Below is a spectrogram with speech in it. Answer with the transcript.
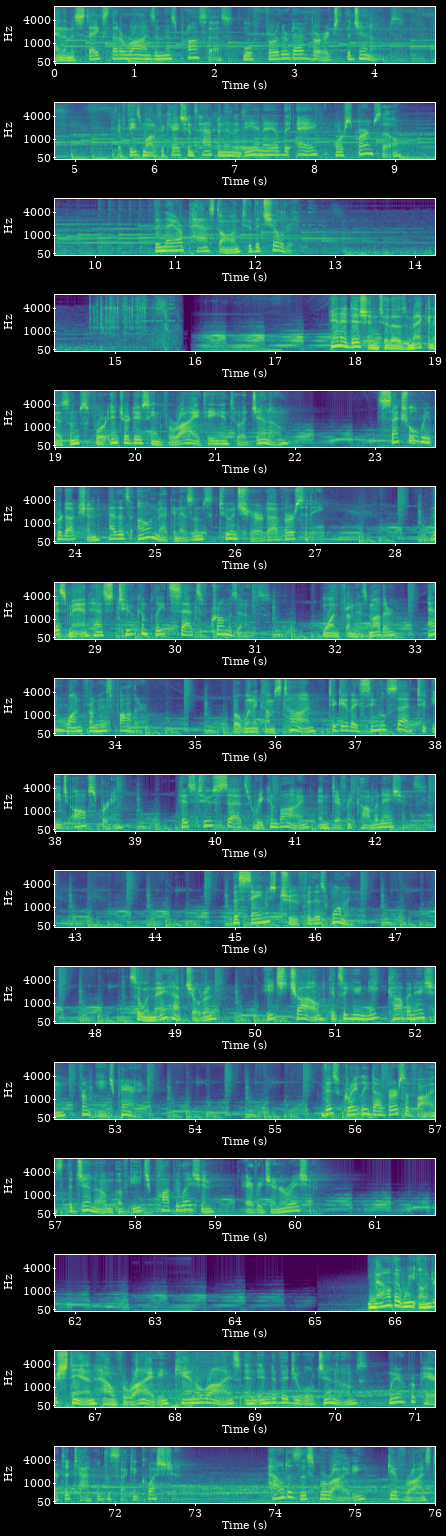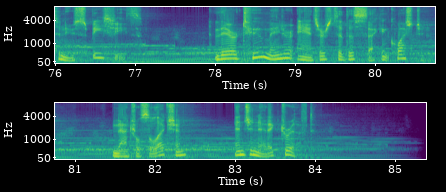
and the mistakes that arise in this process will further diverge the genomes. If these modifications happen in the DNA of the egg or sperm cell, then they are passed on to the children. In addition to those mechanisms for introducing variety into a genome, Sexual reproduction has its own mechanisms to ensure diversity. This man has two complete sets of chromosomes, one from his mother and one from his father. But when it comes time to give a single set to each offspring, his two sets recombine in different combinations. The same is true for this woman. So when they have children, each child gets a unique combination from each parent. This greatly diversifies the genome of each population every generation. Now that we understand how variety can arise in individual genomes, we are prepared to tackle the second question. How does this variety give rise to new species? There are two major answers to this second question natural selection and genetic drift.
